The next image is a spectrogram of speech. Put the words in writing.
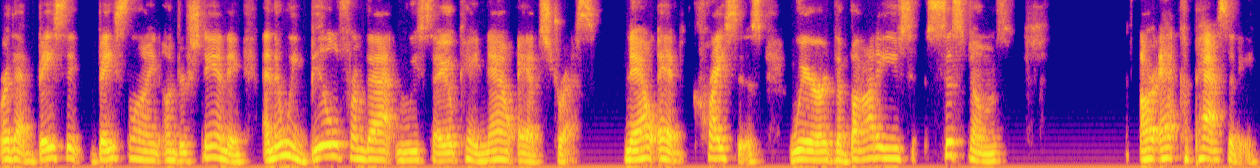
or that basic baseline understanding. And then we build from that and we say, okay, now add stress. Now add crisis where the body's systems are at capacity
